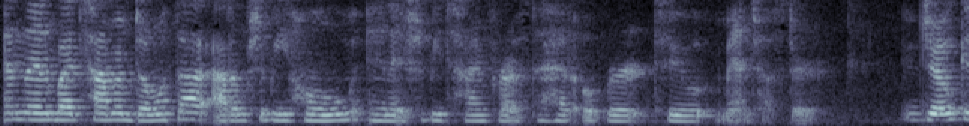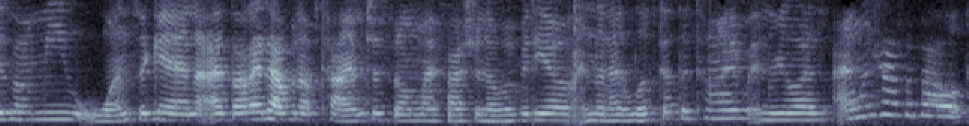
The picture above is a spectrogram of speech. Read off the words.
and then by the time I'm done with that, Adam should be home and it should be time for us to head over to Manchester. joke is on me once again. I thought I'd have enough time to film my Fashion Nova video and then I looked at the time and realized I only have about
